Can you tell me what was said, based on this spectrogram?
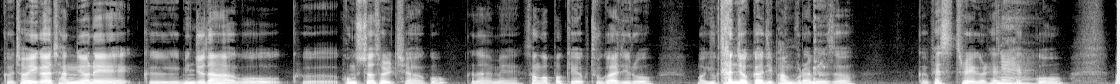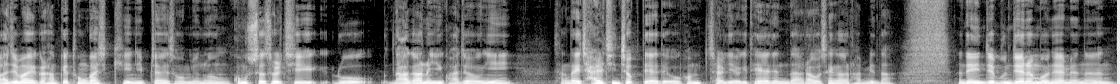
그 저희가 작년에 그 민주당하고 그 공수처 설치하고 그다음에 선거법 개혁 두 가지로 뭐 6단적까지 방불하면서 그 패스트트랙을 해- 네. 했고 마지막에 그걸 함께 통과시킨 입장에서 보면은 공수처 설치로 나가는 이 과정이 상당히 잘 진척돼야 되고 검찰 개혁이 돼야 된다라고 생각을 합니다. 근데 이제 문제는 뭐냐면은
